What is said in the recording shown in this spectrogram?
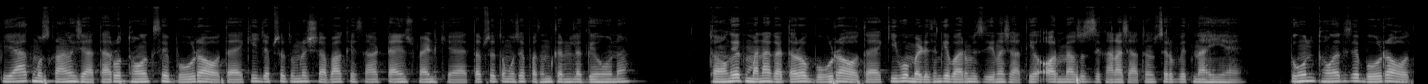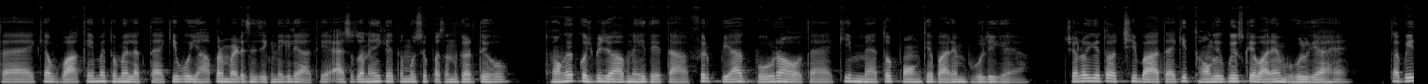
पियाक मुस्कुराने जाता है और वो थोंग से बोल रहा होता है कि जब से तुमने शबा के साथ टाइम स्पेंड किया है, तब से तुम उसे पसंद करने लगे हो ना? थोंगेक मना करता है और बोल रहा होता है कि वो मेडिसिन के बारे में सीखना चाहती है और मैं उसे सिखाना चाहता हूँ, सिर्फ़ इतना ही है। टून थोंगेक से बोल रहा होता है कि अब वाकई में तुम्हें लगता है कि वो यहाँ पर मेडिसिन सीखने के लिए आती है? ऐसा तो नहीं कि तुम उसे पसंद करते हो। थोंगेक कुछ भी जवाब नहीं देता। फिर पियाक बोल रहा होता है कि मैं तो पोंग के बारे में भूल ही गया। चलो ये तो अच्छी बात है कि थोंगे भी उसके बारे में भूल गया है। तभी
